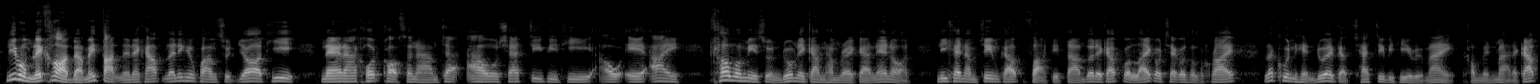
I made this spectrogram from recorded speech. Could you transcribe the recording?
นี่ผมเลคคอร์ดแบบไม่ตัดเลยนะครับ และนี่คือความสุดยอดที่ในอนาคตขอบสนามจะเอา Chat GPT เอา AI เข้ามามีส่วนร่วมในการทำรายการแน่นอน นี่แค่นำจิ้มครับ ฝากติดตามด้วยนะครับ กดไลค์กดแชร์กด subscribe และคุณเห็นด้วยกับ Chat GPT หรือไม่ คอมเมนต์มานะครับ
